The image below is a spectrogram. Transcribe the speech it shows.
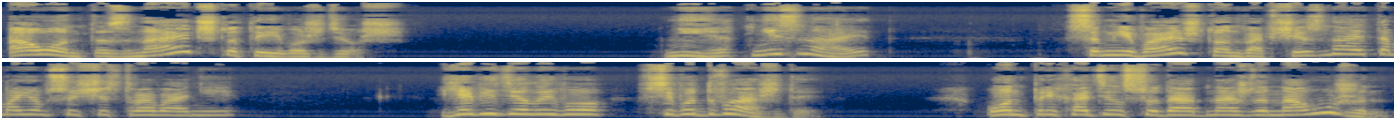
А он-то знает, что ты его ждешь? Нет, не знает. Сомневаюсь, что он вообще знает о моем существовании. Я видела его всего дважды. Он приходил сюда однажды на ужин,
